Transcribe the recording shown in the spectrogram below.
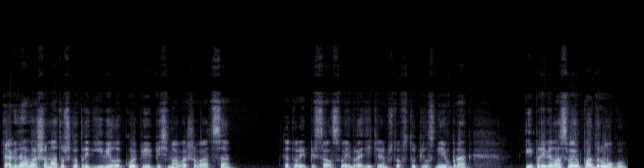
Тогда ваша матушка предъявила копию письма вашего отца, который писал своим родителям, что вступил с ней в брак, и привела свою подругу,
